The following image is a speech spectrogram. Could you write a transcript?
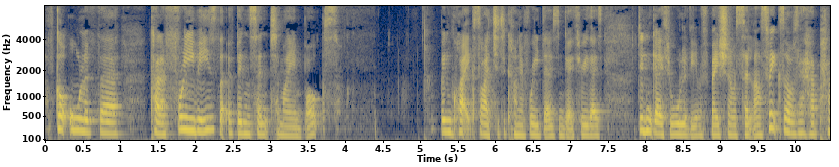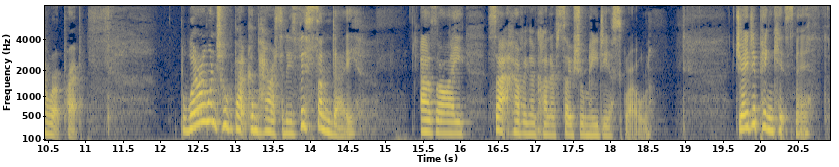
I've got all of the kind of freebies that have been sent to my inbox. Been quite excited to kind of read those and go through those. Didn't go through all of the information I was sent last week, so I had power up prep. But where I want to talk about comparison is this Sunday, as I sat having a kind of social media scroll. Jada Pinkett Smith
